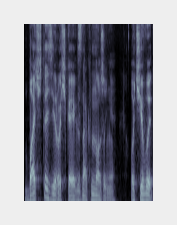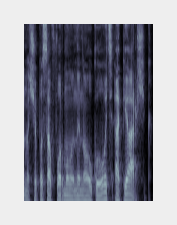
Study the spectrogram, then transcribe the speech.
Бачите зірочка як знак множення? Очевидно, що писав формулу не науковець, а піарщик.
